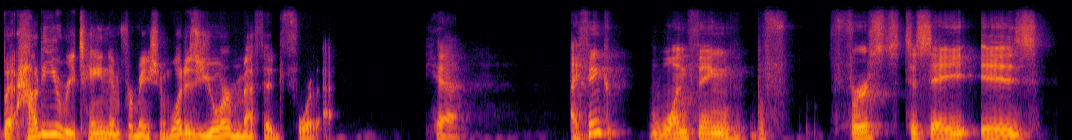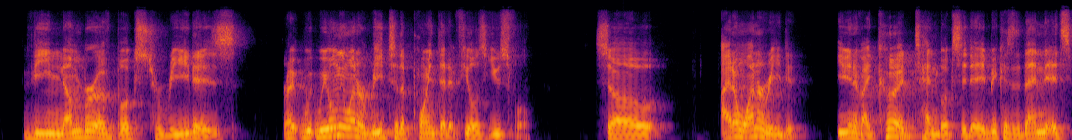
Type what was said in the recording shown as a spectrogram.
but how do you retain information? What is your method for that? Yeah. I think one thing bef- first to say is the number of books to read is right. We, we only want to read to the point that it feels useful. So I don't want to read, even if I could, 10 books a day, because then it's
